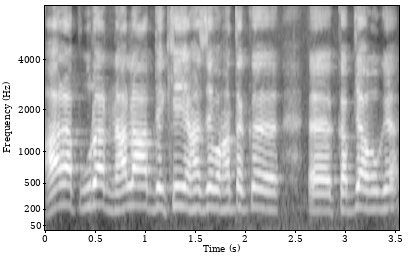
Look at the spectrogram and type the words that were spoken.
आरा पूरा नाला आप देखिए यहाँ से वहाँ तक कब्जा हो गया।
